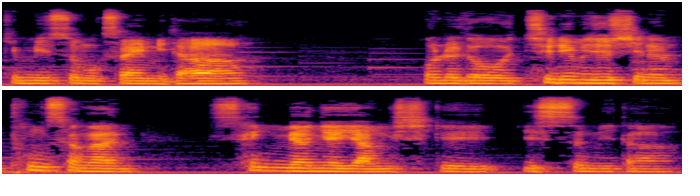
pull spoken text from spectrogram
김미수 목사입니다. 오늘도 주님이 주시는 풍성한 생명의 양식이 있습니다.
